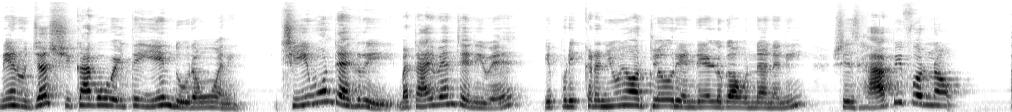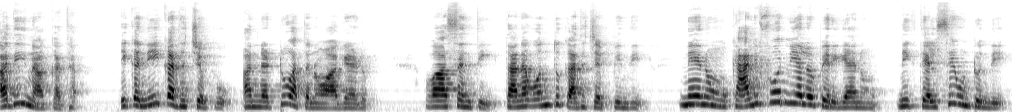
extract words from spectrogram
నేను జస్ట్ షికాగో వెళ్తే ఏం దూరము అని. She won't agree but I went anyway ఇప్పుడు ఇక్కడ న్యూయార్క్లో రెండేళ్ళుగా ఉన్నానని. షీఈ్ హ్యాపీ ఫర్ నౌ అది నా కథ. ఇక నీ కథ చెప్పు అన్నట్టు అతను ఆగాడు. వాసంతి తన వంతు కథ చెప్పింది. నేను కాలిఫోర్నియాలో పెరిగాను. నీకు తెలిసే ఉంటుంది.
